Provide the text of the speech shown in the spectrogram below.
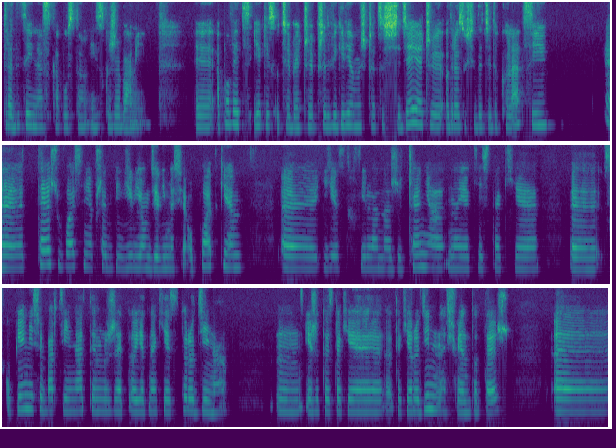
tradycyjne z kapustą i z grzybami. A powiedz, jak jest u Ciebie? Czy przed Wigilią jeszcze coś się dzieje, czy od razu się dacie do kolacji? Też właśnie przed Wigilią dzielimy się opłatkiem. Jest chwila na życzenia, na jakieś takie skupienie się bardziej na tym, że to jednak jest rodzina, i że to jest takie, takie rodzinne święto też. E,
